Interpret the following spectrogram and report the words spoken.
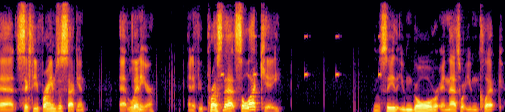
at 60 frames a second at linear. And if you press that select key, you'll see that you can go over and that's what you can click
